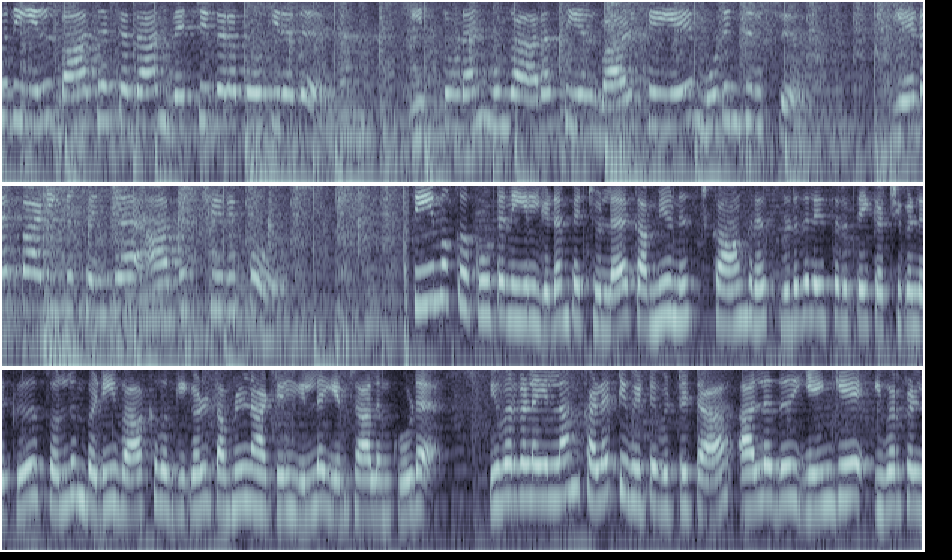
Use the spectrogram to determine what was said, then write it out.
தொகுதியில் பாஜக தான் வெற்றி பெற போகிறது. இத்துடன் உங்க அரசியல் வாழ்க்கையே முடிஞ்சிருச்சு. எடப்பாடிக்கு சென்ற அதிர்ச்சி ரிப்போர்ட். திமுக கூட்டணியில் இடம்பெற்றுள்ள கம்யூனிஸ்ட் காங்கிரஸ் விடுதலை சிறுத்தை கட்சிகளுக்கு சொல்லும்படி வாக்கு வங்கிகள் தமிழ்நாட்டில் இல்லை என்றாலும் கூட இவர்களையெல்லாம் கலட்டி விட்டு விட்டுட்டா? அல்லது எங்கே இவர்கள்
